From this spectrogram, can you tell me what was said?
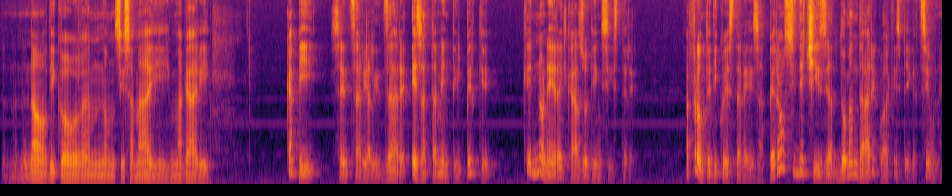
No, dico, ehm, non si sa mai, magari. Capì, senza realizzare esattamente il perché, che non era il caso di insistere. A fronte di questa resa, però, si decise a domandare qualche spiegazione.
